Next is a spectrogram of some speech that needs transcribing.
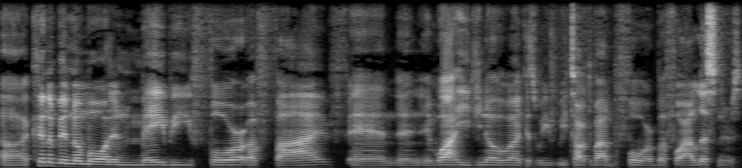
Uh, couldn't have been no more than maybe four or five. And, and, and Wahid, you know, because we, we talked about it before, but for our listeners,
